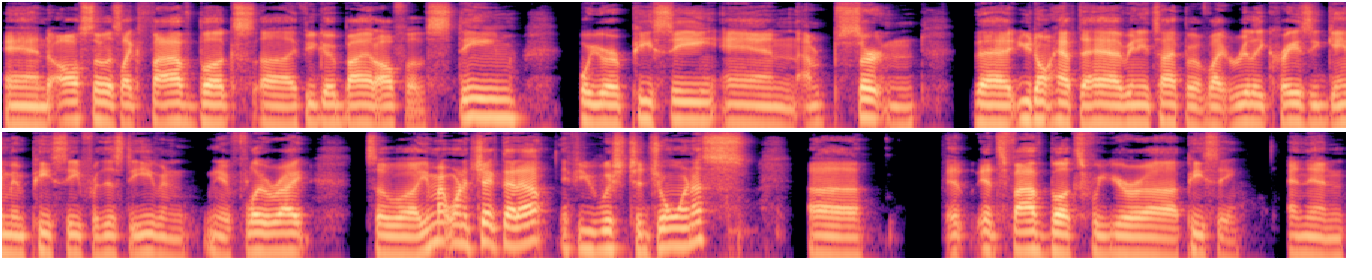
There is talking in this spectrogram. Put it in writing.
and also it's like five bucks uh, if you go buy it off of Steam for your PC. And I'm certain that you don't have to have any type of like really crazy gaming PC for this to even you know flow right. So uh, you might want to check that out if you wish to join us. Uh, it, it's five bucks for your uh, PC, and then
